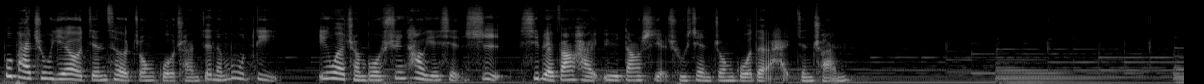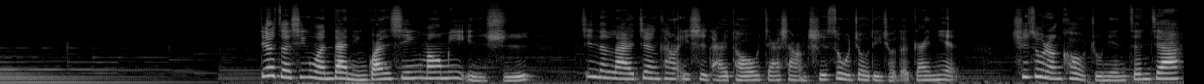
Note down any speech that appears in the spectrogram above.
不排除也有监测中国船舰的目的。因为船舶讯号也显示，西北方海域当时也出现中国的海监船。第二则新闻带您关心猫咪饮食。近年来，健康意识抬头，加上吃素救地球的概念。吃素人口逐年增加，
